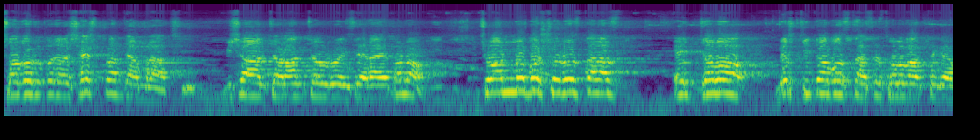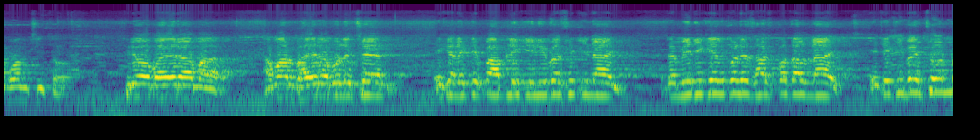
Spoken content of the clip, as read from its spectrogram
সদর উপজেলার শেষ প্রান্তে আমরা আছি। বিশাল চরাঞ্চল রয়েছে এরা এখনও। চুয়ান্ন বছর রোজ তারা এই জল বেষ্টিত অবস্থা আছে স্থলভাগ থেকে বঞ্চিত। প্রিয় ভাইয়েরা আমার আমার ভাইয়েরা বলেছেন, এখানে একটি পাবলিক ইউনিভার্সিটি নাই? এটা মেডিকেল কলেজ হাসপাতাল নাই। এটা কি ভাই চুয়ান্ন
